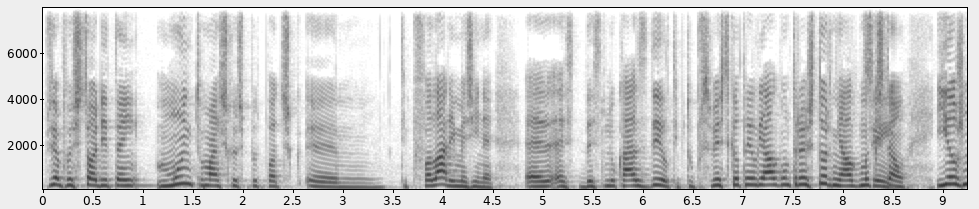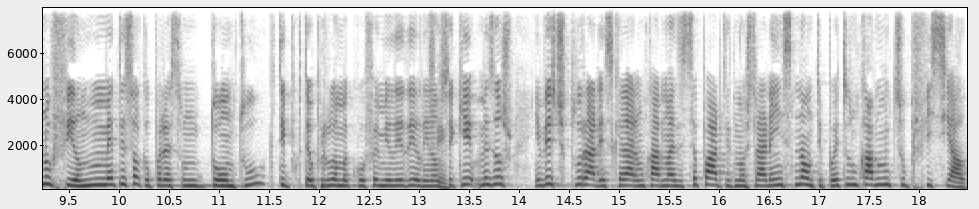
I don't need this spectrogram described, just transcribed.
por exemplo, a história tem muito mais coisas que podes, ehm, tipo, falar. Imagina, no caso dele, tipo, tu percebeste que ele tem ali algum transtorno alguma Sim. questão. E eles no filme metem só que ele parece um tonto, que, tipo, que tem o problema com a família dele e não Sim. sei o quê, mas eles, em vez de explorarem, se calhar, um bocado mais essa parte e de mostrarem isso, não, tipo, é tudo um bocado muito superficial.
